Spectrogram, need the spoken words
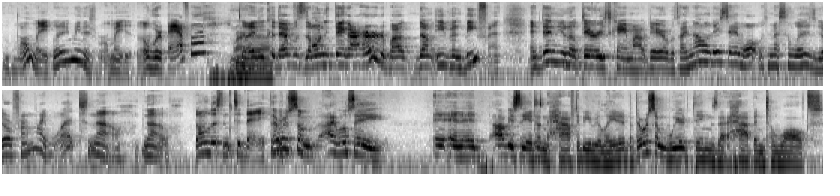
roommate. What do you mean his roommate over the bathroom? Right. Like, because that was the only thing I heard about them even beefing. And then you know theories came out there. It was like, no, they said Walt was messing with his girlfriend. I'm like, what? No, no, don't listen today. There was some, I will say, and it obviously it doesn't have to be related, but there were some weird things that happened to Walt,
